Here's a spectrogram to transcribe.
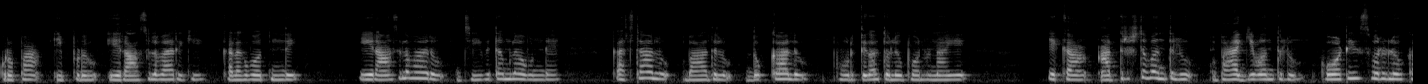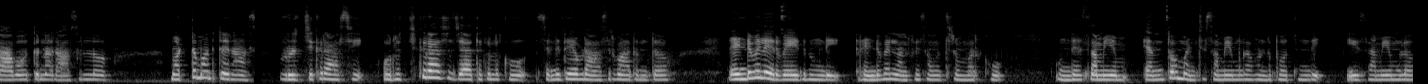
కృప ఇప్పుడు ఈ రాసుల వారికి కలగబోతుంది. ఈ రాసుల వారు జీవితంలో ఉండే కష్టాలు బాధలు దుఃఖాలు పూర్తిగా తొలగిపోనున్నాయి. ఇక అదృష్టవంతులు భాగ్యవంతులు కోటీశ్వరులు కాబోతున్న రాసుల్లో మొట్టమొదటి రాశి వృశ్చిక రాశి. వృశ్చిక రాశి జాతకులకు శనిదేవుడు ఆశీర్వాదంతో రెండు వేల ఇరవై ఐదు నుండి రెండు వేల నలభై సంవత్సరం వరకు ఉండే సమయం ఎంతో మంచి సమయంగా ఉండబోతుంది ఈ సమయంలో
